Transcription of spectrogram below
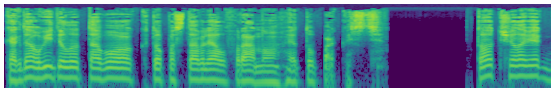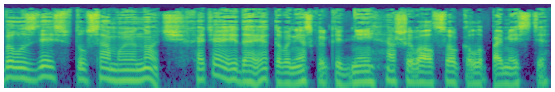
Когда увидела того, кто поставлял Франу эту пакость. Тот человек был здесь в ту самую ночь, хотя и до этого несколько дней ошивался около поместья.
